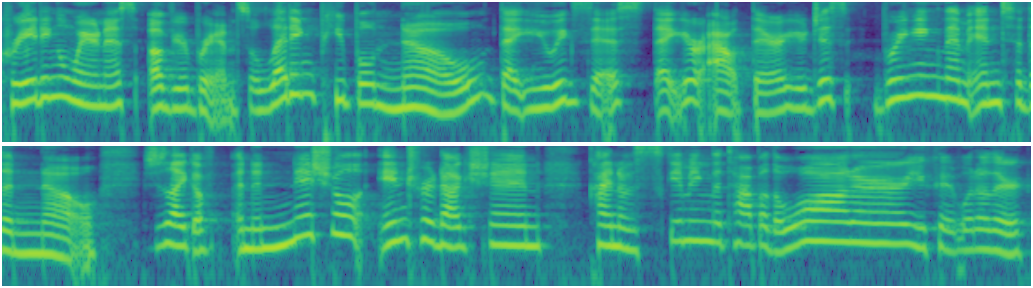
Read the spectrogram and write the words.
creating awareness of your brand. So, letting people know that you exist, that you're out there, you're just bringing them into the know. It's just like a, an initial introduction, kind of skimming the top of the water. You could, what other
